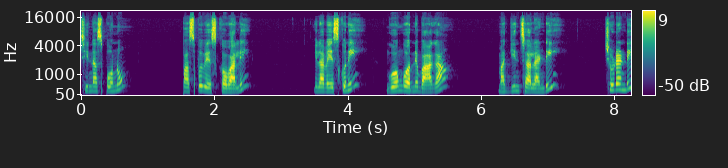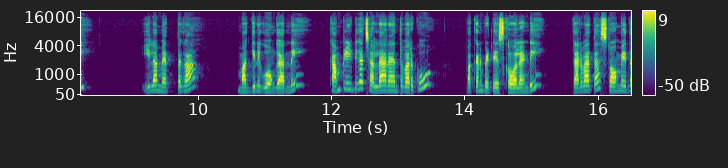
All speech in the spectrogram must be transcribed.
చిన్న స్పూను పసుపు వేసుకోవాలి. ఇలా వేసుకుని గోంగూరని బాగా మగ్గించాలండి. చూడండి ఇలా మెత్తగా మగ్గిన గోంగూరని కంప్లీట్గా చల్లారేంత వరకు పక్కన పెట్టేసుకోవాలండి. తర్వాత స్టవ్ మీద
